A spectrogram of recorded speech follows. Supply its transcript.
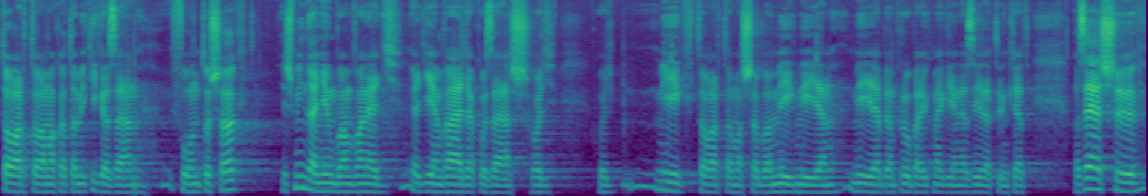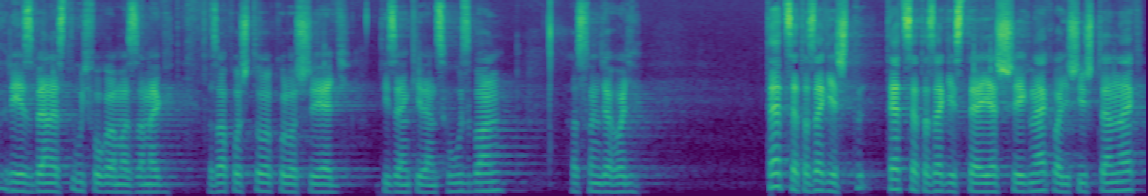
tartalmakat, amik igazán fontosak, és mindannyiunkban van egy, egy ilyen vágyakozás, hogy, hogy még tartalmasabban, még mélyen, mélyebben próbáljuk megélni az életünket. Az első részben ezt úgy fogalmazza meg az apostol Kolossi 1, 19-20-ban, azt mondja, hogy tetszett az, egész, tetszett az egész teljességnek, vagyis Istennek,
